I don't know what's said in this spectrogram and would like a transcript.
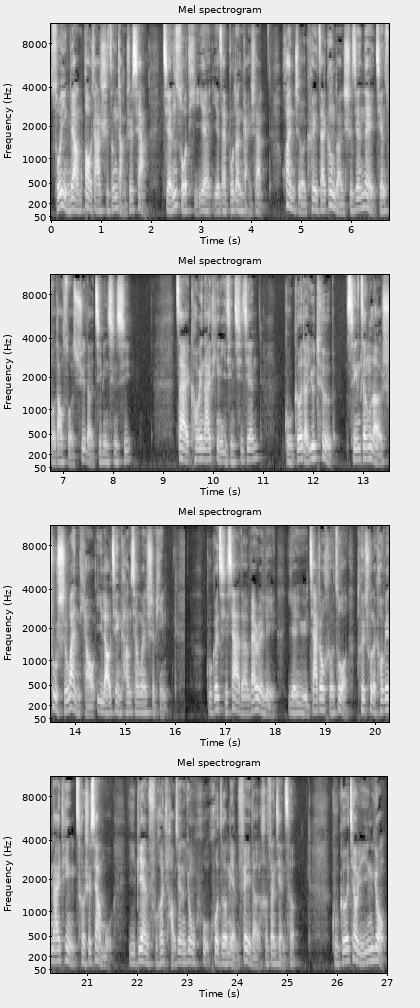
索引量爆炸式增长之下，检索体验也在不断改善，患者可以在更短时间内检索到所需的疾病信息。在 COVID-19 疫情期间，谷歌的 YouTube 新增了数十万条医疗健康相关视频。谷歌旗下的 Verily 也与加州合作推出了 COVID-19 测试项目，以便符合条件的用户获得免费的核酸检测。谷歌教育应用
